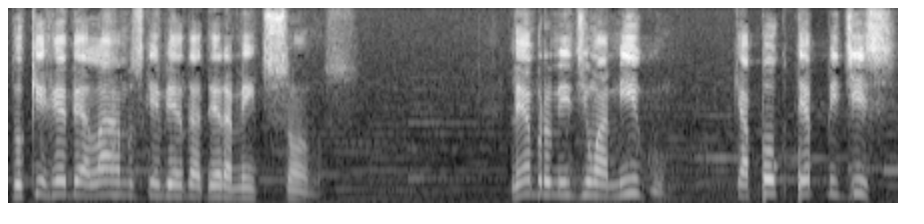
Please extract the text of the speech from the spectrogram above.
do que revelarmos quem verdadeiramente somos. Lembro-me de um amigo que há pouco tempo me disse:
